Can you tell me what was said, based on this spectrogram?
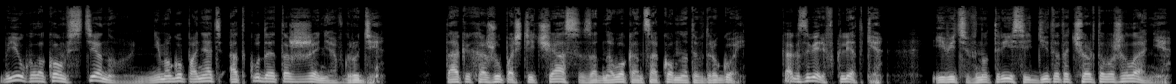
Бью кулаком в стену, не могу понять, откуда это жжение в груди. Так и хожу почти час из одного конца комнаты в другой, как зверь в клетке. И ведь внутри сидит это чертово желание.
